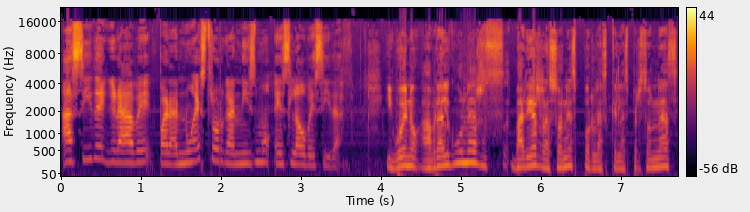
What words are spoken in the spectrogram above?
así de grave para nuestro organismo es la obesidad. Y bueno, habrá algunas, varias razones por las que las personas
